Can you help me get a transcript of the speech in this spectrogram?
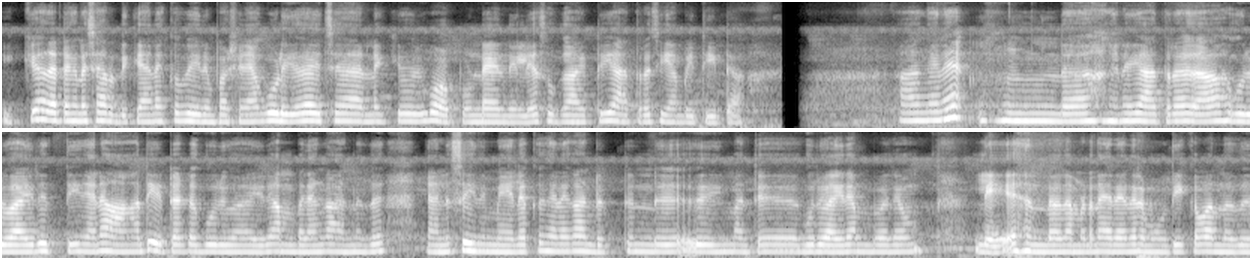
എനിക്ക് അതായിട്ട് ഇങ്ങനെ ഛർദ്ദിക്കാനൊക്കെ വരും. പക്ഷേ ഞാൻ ഗുളിക കഴിച്ച കാരണം എനിക്ക് ഒരു കുഴപ്പമുണ്ടായിരുന്നില്ല. സുഖമായിട്ട് യാത്ര ചെയ്യാൻ പറ്റിയിട്ടാ. അങ്ങനെ എന്താ അങ്ങനെ യാത്ര ആ ഗുരുവായൂർ എത്തി ഞാൻ ആദ്യമായിട്ടാട്ടോ ഗുരുവായൂർ അമ്പലം കാണുന്നത്. ഞാൻ സിനിമയിലൊക്കെ ഇങ്ങനെ കണ്ടിട്ടുണ്ട്. ഈ മറ്റേ ഗുരുവായൂർ അമ്പലം ലേ എന്താ നമ്മുടെ നരേന്ദ്രമോദിയൊക്കെ വന്നത്.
